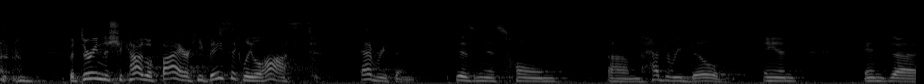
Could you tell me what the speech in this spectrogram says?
but during the Chicago fire, he basically lost everything business, home, um, had to rebuild. And, and uh,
